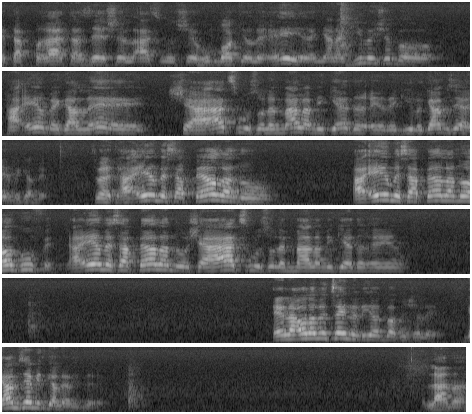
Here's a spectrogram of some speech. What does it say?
את הפרט הזה של עצמוס שהוא מוקר לעיר, עניין הגילוי שבו, הער מגלה שהעצמוס הוא למעלה מגדר ער וגילו, גם זה הער מגלה. זאת אומרת, הער מספר לנו, הער מספר לנו הגופה, הער מספר לנו שהעצמוס הוא למעלה מגדר ער. אלא עולה בציינו להיות באופן של ער. גם זה מתגלה על ידי למה?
